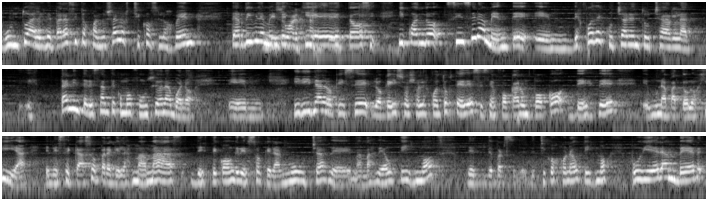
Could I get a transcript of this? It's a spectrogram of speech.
puntuales de parásitos cuando ya los chicos los ven terriblemente inquietos. Y, cuando, sinceramente, em, después de escuchar en tu charla, es tan interesante cómo funciona, bueno, eh, Irina lo que, hice, lo que hizo, yo les cuento a ustedes, es enfocar un poco desde eh, una patología, en ese caso para que las mamás de este congreso, que eran muchas, de mamás de autismo, de, chicos con autismo, pudieran ver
